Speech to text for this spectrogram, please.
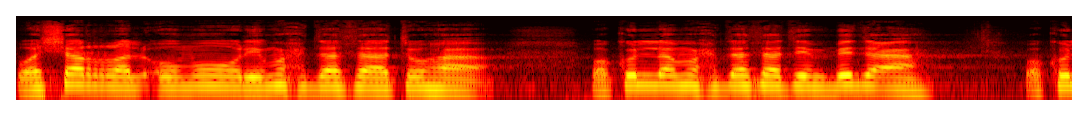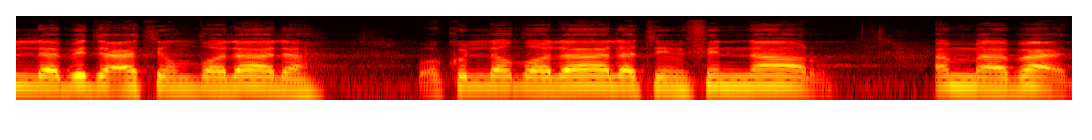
وشر الأمور محدثاتها وكل محدثة بدعة وكل بدعة ضلالة وكل ضلالة في النار. أما بعد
